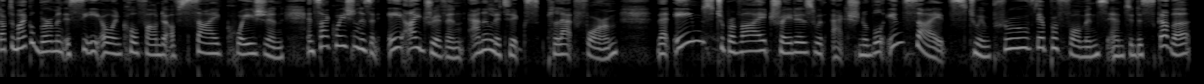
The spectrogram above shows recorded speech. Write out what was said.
Dr. Michael Berman is CEO and co-founder of Psyquation. And Psyquation is an AI-driven analytics platform that aims to provide traders with actionable insights to improve their performance and to discover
